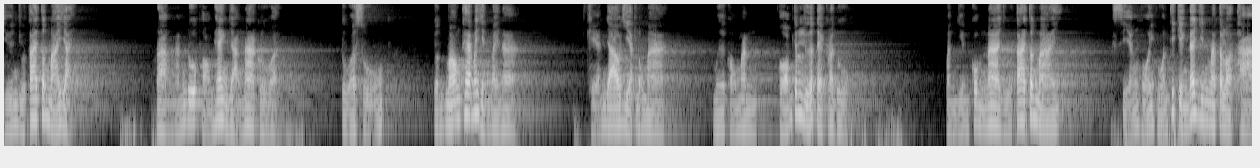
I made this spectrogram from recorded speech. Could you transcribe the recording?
ยืนอยู่ใต้ต้นไม้ใหญ่ ร่างนั้นดูผอมแห้งอย่างน่ากลัว ตัวสูงจนมองแทบไม่เห็นใบหน้า แขนยาวเหยียดลงมา มือของมันผอมจนเหลือแต่กระดูก มันยืนก้มหน้าอยู่ใต้ต้นไม้ เสียงโหยหวนที่เก่งได้ยินมาตลอดทาง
